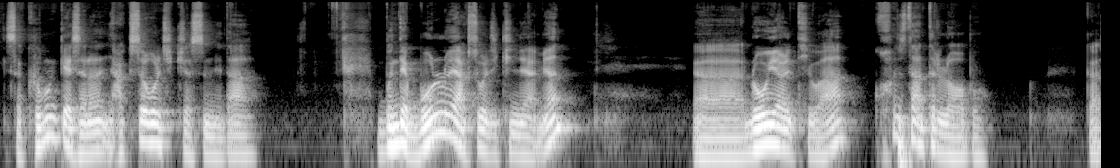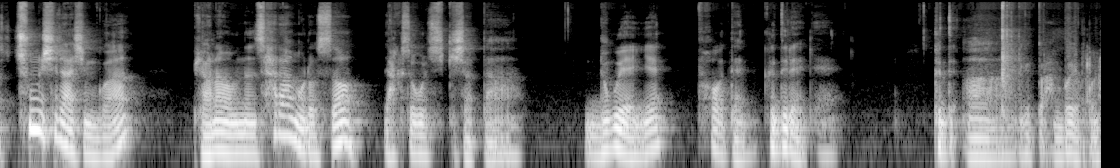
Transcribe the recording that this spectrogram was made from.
그래서 그분께서는 약속을 지키셨습니다. 근데 뭘로 약속을 지키냐면 어, 로열티와 콘스탄트 러브 그러니까 충실하심과 변함없는 사랑으로서 약속을 지키셨다. 누구에게? them 그들에게. 그들 아 이게 또 안 보였구나.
